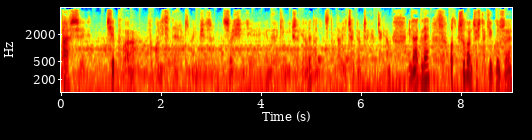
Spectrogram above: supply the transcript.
pasy ciepła w okolicy nerki. No i myślę sobie, coś się dzieje, nie? nerki mi grzeje, ale to nic, to dalej czekam, czekam, czekam. I nagle odczuwam coś takiego, że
